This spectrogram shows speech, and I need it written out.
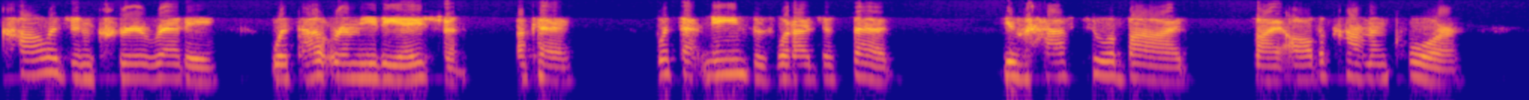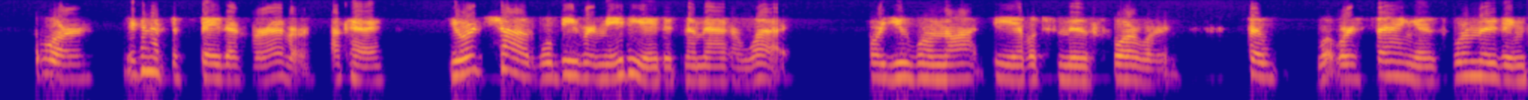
college and career ready without remediation. Okay, what that means is what I just said. You have to abide by all the Common Core, or you're going to have to stay there forever. Okay, your child will be remediated no matter what, or you will not be able to move forward. So what we're saying is we're moving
